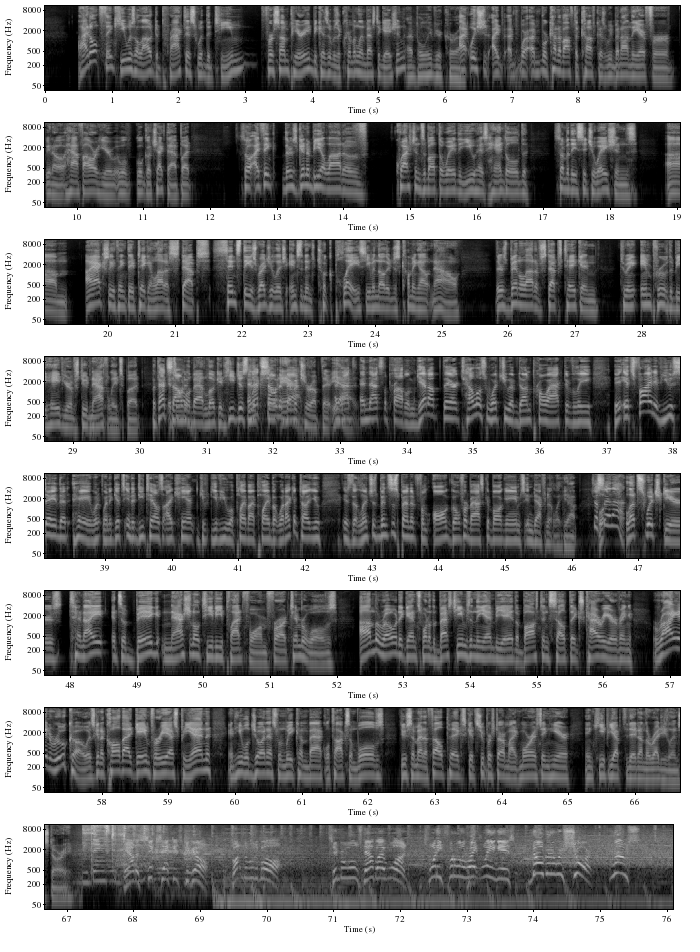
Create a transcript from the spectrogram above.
I don't think he was allowed to practice with the team for some period because it was a criminal investigation. I believe you're correct. I, we should. I, I, we're, we're kind of off the cuff because we've been on the air for you know a half hour here. We'll we'll go check that. But so I think there's going to be a lot of questions about the way the U has handled some of these situations. Um, I actually think they've taken a lot of steps since these Reggie Lynch incidents took place, even though they're just coming out now. There's been a lot of steps taken to improve the behavior of student athletes, but But that it's all a bad look, and he just and looks so sounded bad. amateur up there. And, Yeah, that, and that's the problem. Get up there, tell us what you have done proactively. It's fine if you say that, hey, when, when it gets into details, I can't give, give you a play by play. But what I can tell you is that Lynch has been suspended from all Gopher basketball games indefinitely. Yeah. Just say that. Let's switch gears. Tonight, it's a big national TV platform for our Timberwolves. on the road against one of the best teams in the NBA, the Boston Celtics, Kyrie Irving. Ryan Ruocco is going to call that game for ESPN, and he will join us when we come back. We'll talk some Wolves, do some NFL picks, get superstar Mike Morris in here, and keep you up to date on the Reggie Lynch story. Down to six seconds to go. Butler with the ball. Timberwolves down by one. 20 footer on the right wing is no good. It was short. Loose.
